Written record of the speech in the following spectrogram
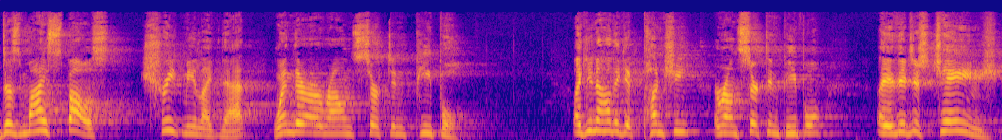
does my spouse treat me like that when they're around certain people? Like, you know how they get punchy around certain people? Like, they just change.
